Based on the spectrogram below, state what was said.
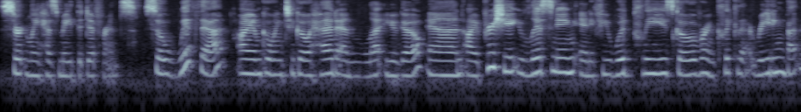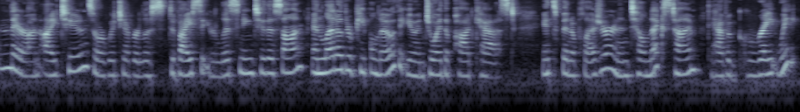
certainly has made the difference. So, with that, I am going to go ahead and let you go. And I appreciate you listening. And if you would please go over and click that rating button there on iTunes or whichever device that you're listening to this on, and let other people know that you enjoy the podcast. It's been a pleasure, and until next time, to have a great week.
